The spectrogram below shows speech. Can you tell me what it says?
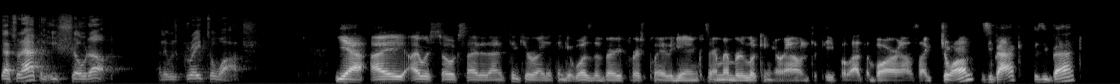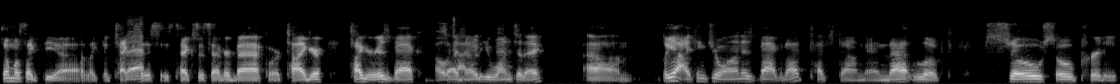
that's what happened. He showed up, and it was great to watch. Yeah, I I was so excited. I think you're right. I think it was the very first play of the game because I remember looking around to people at the bar and I was like, "Juwan, is he back? Is he back?" It's almost like the uh like the Texas is Texas ever back or Tiger. Tiger is back. Oh, Side Tiger, note, he won today. Um, but yeah, I think Juwan is back. That touchdown, man, that looked so so pretty.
